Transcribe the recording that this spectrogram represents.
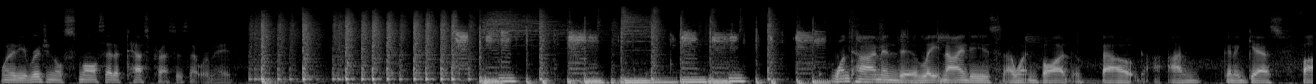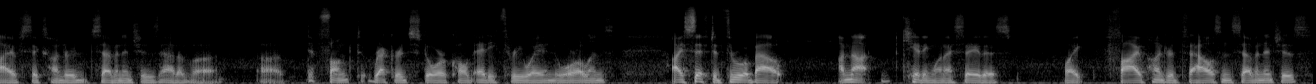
one of the original small set of test presses that were made. One time in the late 90s, I went and bought about, I'm gonna guess, five, 600, seven inches out of a, a defunct record store called Eddie Three Way in New Orleans. I sifted through about, I'm not kidding when I say this, like 500,000 seven inches.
